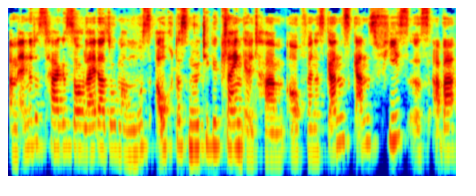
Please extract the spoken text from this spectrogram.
am Ende des Tages ist es auch leider so, man muss auch das nötige Kleingeld haben, auch wenn es ganz, ganz fies ist. Aber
